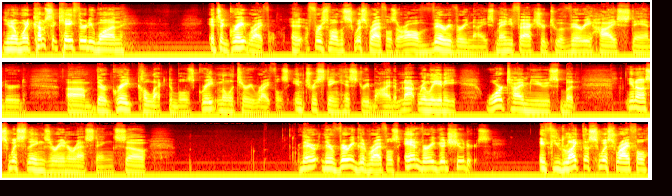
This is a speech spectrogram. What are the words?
you know, when it comes to K31, it's a great rifle. Uh, first of all, the Swiss rifles are all very, very nice, manufactured to a very high standard. Um, they're great collectibles, great military rifles, interesting history behind them. Not really any wartime use, but you know, Swiss things are interesting. So they're they're very good rifles and very good shooters. If you like the Swiss rifle,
